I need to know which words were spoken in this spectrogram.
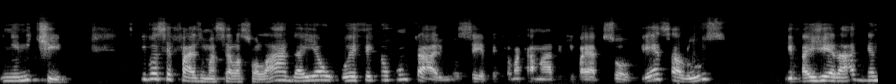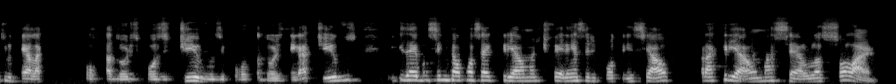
em emitir. Se você faz uma célula solar, daí é o, o efeito é o contrário. Você tem uma camada que vai absorver essa luz e vai gerar dentro dela portadores positivos e portadores negativos, e daí você então consegue criar uma diferença de potencial para criar uma célula solar.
